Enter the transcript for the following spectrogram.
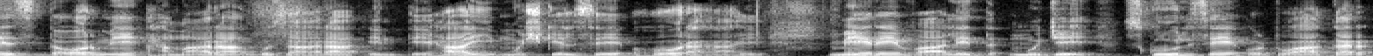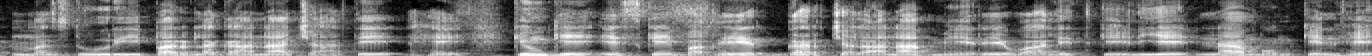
इस दौर में हमारा गुजारा इंतहाई मुश्किल से हो रहा है। मेरे वालिद मुझे स्कूल से उठवाकर मजदूरी पर लगाना चाहते हैं, क्योंकि इसके बग़ैर घर चलाना मेरे वालिद के लिए नामुमकिन है।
